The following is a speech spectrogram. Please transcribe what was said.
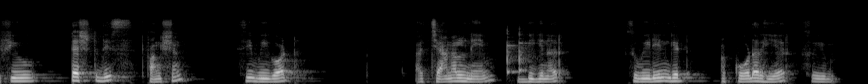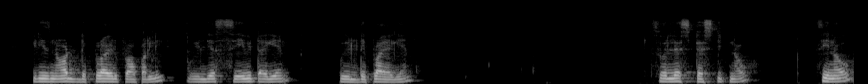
if you test this function see we got a channel name beginner. So we didn't get a coder here. So you, it is not deployed properly. We'll just save it again. We'll deploy again so let's test it now. See now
